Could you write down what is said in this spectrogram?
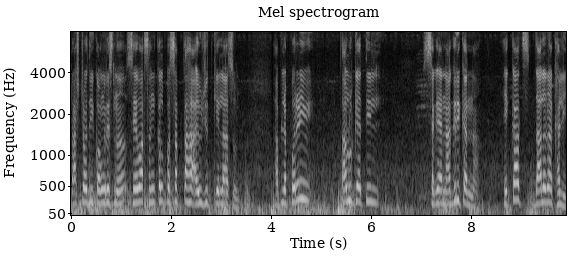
राष्ट्रवादी काँग्रेसनं सेवा संकल्प सप्ताह आयोजित केला असून आपल्या परळी तालुक्यातील सगळ्या नागरिकांना एकाच दालनाखाली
